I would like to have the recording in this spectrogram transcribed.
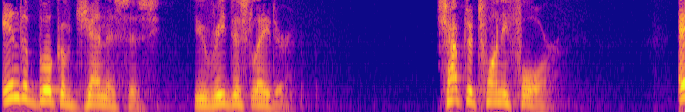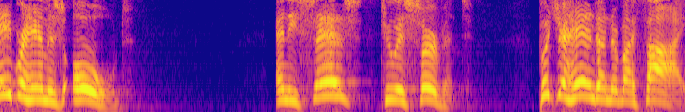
In the book of Genesis, you read this later, chapter 24. Abraham is old. and he says to his servant, Put your hand under my thigh.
